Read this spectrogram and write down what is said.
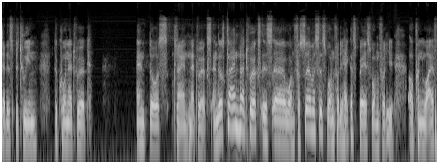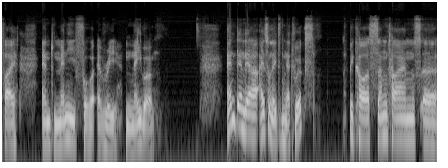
that is between the core network and those client networks. And those client networks is uh, one for services, one for the hackerspace, one for the open Wi-Fi, and many for every neighbor. And then there are isolated networks because sometimes uh,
